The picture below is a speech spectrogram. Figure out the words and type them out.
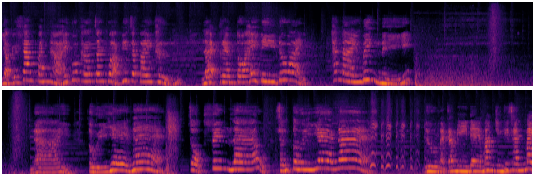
อย่าไปสร้างปัญหาให้พวกเขาจนกว่าพี่จะไปถึง และเตรียมตัวให้ดีด้วย ถ้านายวิ่งหนี นายตุยเย่แน่ จบสิ้นแล้ว ฉันตุยแย่แน่ ดูเหมือนจะมีเดมอนคิงที่ฉันไม่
